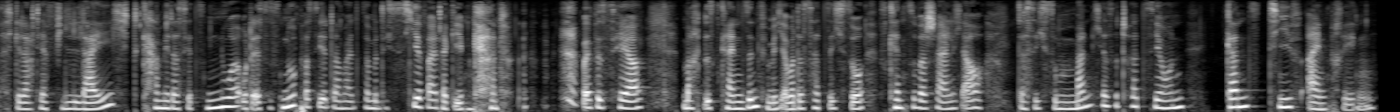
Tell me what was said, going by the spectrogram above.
habe ich gedacht, ja, vielleicht kam mir das jetzt nur, oder ist es nur passiert damals, damit ich es hier weitergeben kann. Weil bisher macht es keinen Sinn für mich. Aber das hat sich so, das kennst du wahrscheinlich auch, dass sich so manche Situationen ganz tief einprägen.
